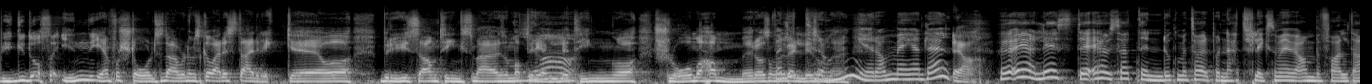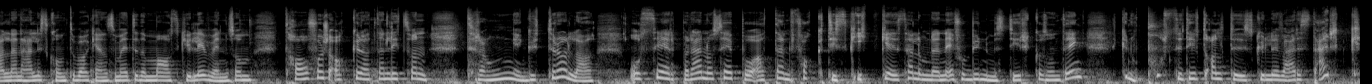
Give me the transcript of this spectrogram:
bygd også inn i en forståelse der hvor de skal være sterke og bry seg om ting som er sånn materielle ja. ting, og slå med hammer og sånne veldig, veldig trange rammer, egentlig. Ja. Jeg, har lest, jeg har jo sett en dokumentar på Netflix som jeg vil anbefale til alle, den helst kom tilbake igjen, som heter The Mask You Live In, som tar for seg akkurat den litt sånn trange gutterolla, og ser på den og ser på at den faktisk ikke, selv om den er forbundet med styrke og sånne ting, det er ikke noe positivt alltid skulle være sterk.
